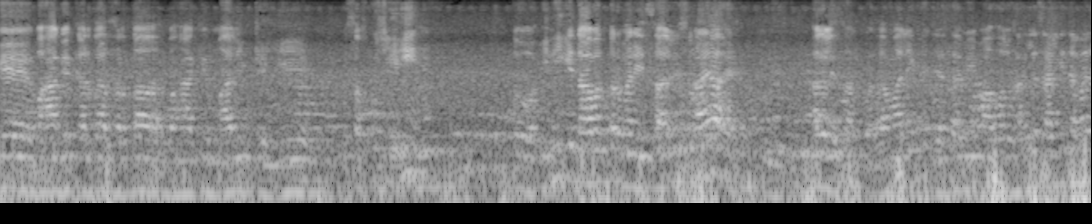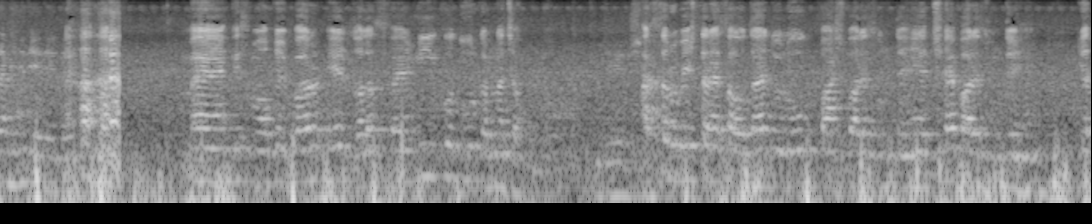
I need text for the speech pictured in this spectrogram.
क्योंकि वहाँ के करता धरता वहाँ के मालिक के ये सब कुछ यही है। तो इन्हीं की दावत पर मैंने इस साल भी सुनाया है। अगले साल को अल्लाह मालिक है जैसा भी माहौल अगले साल की दवा दे देते मैं इस मौके पर एक गलत फहमी को दूर करना चाहूँगा। अक्सर वेशतर ऐसा होता है जो लोग पाँच पारे सुनते हैं या छह पारे सुनते हैं या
